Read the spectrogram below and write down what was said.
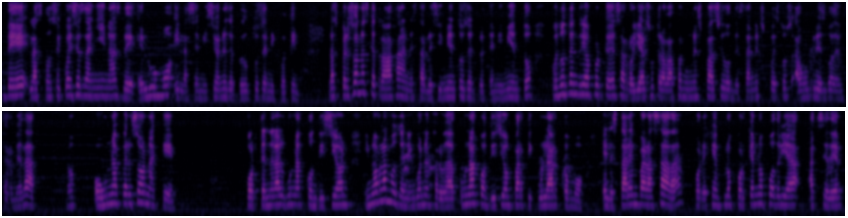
de las consecuencias dañinas del humo y las emisiones de productos de nicotina. Las personas que trabajan en establecimientos de entretenimiento, pues no tendrían por qué desarrollar su trabajo en un espacio donde están expuestos a un riesgo de enfermedad, ¿no? O una persona que por tener alguna condición, y no hablamos de ninguna enfermedad, una condición particular como el estar embarazada, por ejemplo, ¿por qué no podría acceder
